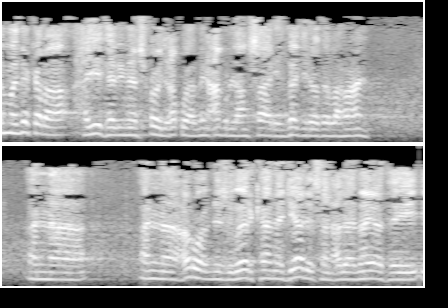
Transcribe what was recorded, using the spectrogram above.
ثم ذكر حديث أبي مسعود عقبة بن عمرو الأنصاري البدري رضي الله عنه ان أن عروة بن الزبير كان جالسا على ميث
